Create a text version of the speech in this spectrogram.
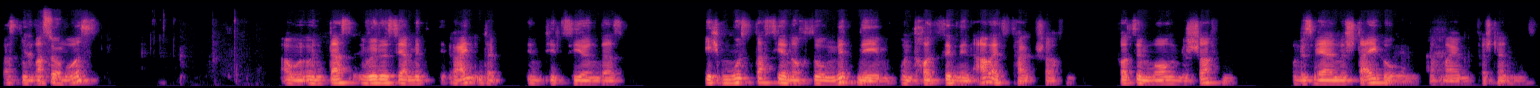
was du machen so. musst. Aber, und das würde es ja mit rein implizieren, dass ich muss das hier noch so mitnehmen und trotzdem den Arbeitstag schaffen, trotzdem morgen das schaffen. Und es wäre eine Steigerung nach meinem Verständnis.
